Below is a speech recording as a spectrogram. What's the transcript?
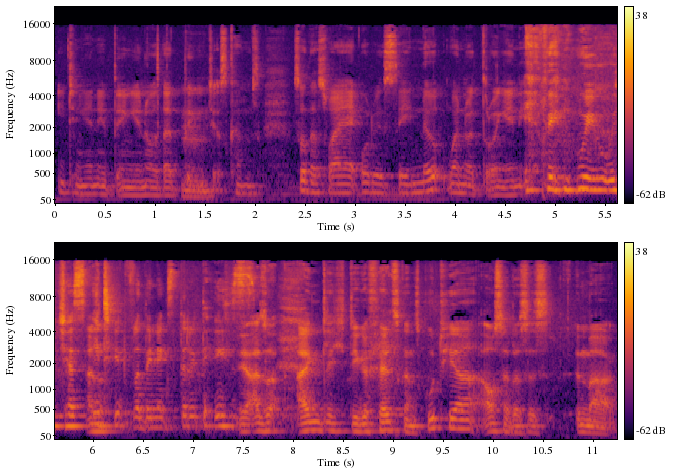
eating anything, you know, that thing Mm. just comes. So that's why I always say, no, we're not throwing anything. We will just Also- eat it for the next three days. Ja, also eigentlich, dir gefällt's ganz gut hier, außer dass es immer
